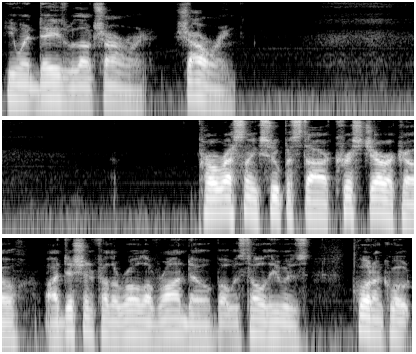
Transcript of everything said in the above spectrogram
He went days without showering. showering. Pro wrestling superstar Chris Jericho auditioned for the role of Rondo, but was told he was quote unquote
